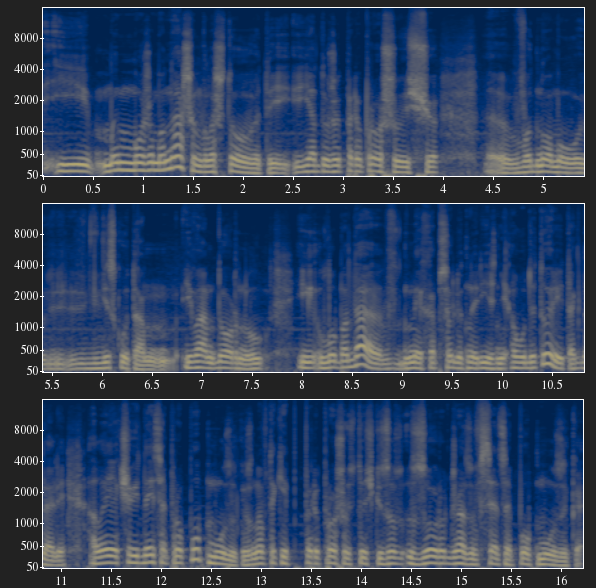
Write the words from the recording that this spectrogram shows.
і ми можемо нашим влаштовувати. Я дуже перепрошую, що е, в одному візку там Іван Дорнул і Лобода, в них абсолютно різні аудиторії і так далі. Але якщо йдеться про поп-музику, знов таки перепрошую з точки зору джазу, все це поп-музика.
